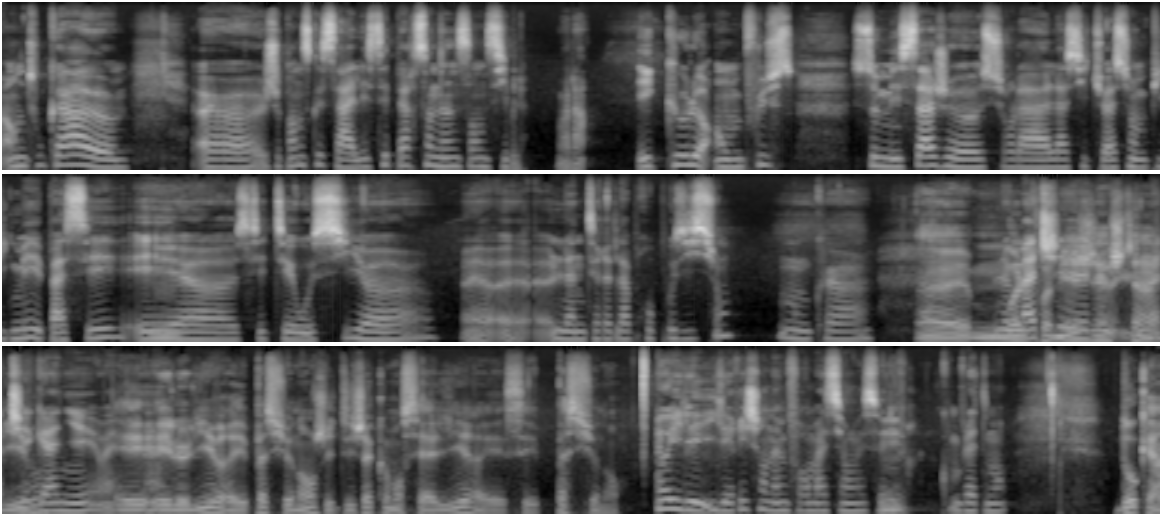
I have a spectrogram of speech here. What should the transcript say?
en tout cas, euh, euh, je pense que ça a laissé personne insensible. Voilà et que le, en plus ce message euh, sur la, la, situation pygmée est passé et Mm. euh, c'était aussi euh, euh, l'intérêt de la proposition donc Ah le moi, le match, premier, est, j'ai acheté un gagné ouais. Et, Ouais. et le livre est passionnant. J'ai déjà commencé à le lire et c'est passionnant. Oui, il, est, il est riche en informations ce Mm. livre complètement Donc un,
